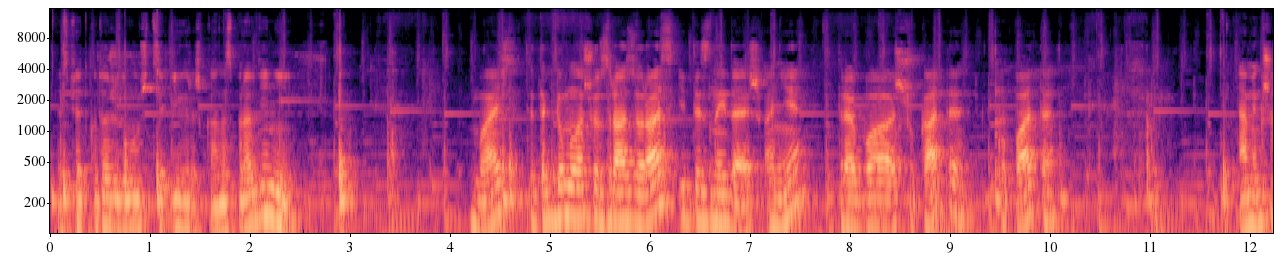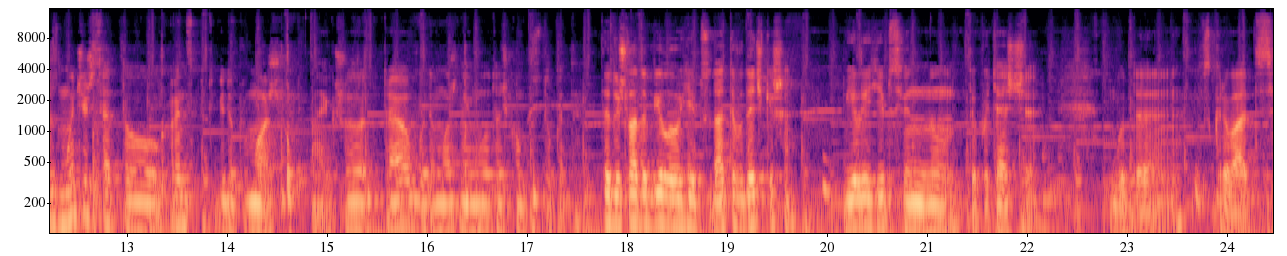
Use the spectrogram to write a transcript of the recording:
Я спочатку теж думав, що це іграшка, а насправді ні. Бач, ти так думала, що зразу раз і ти знайдеш. А ні, треба шукати, копати. Там, якщо змучишся, то в принципі тобі допоможу. А якщо треба буде, можна і молоточком постукати. Ти дійшла до білого гіпсу, дати водички ще? Білий гіпс, він, ну, типу, тяжче буде вскриватися.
